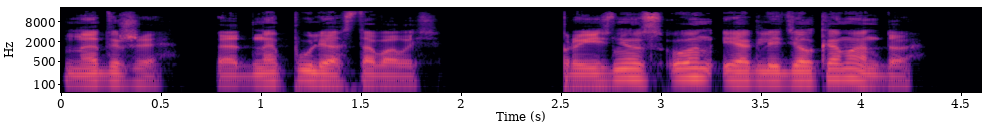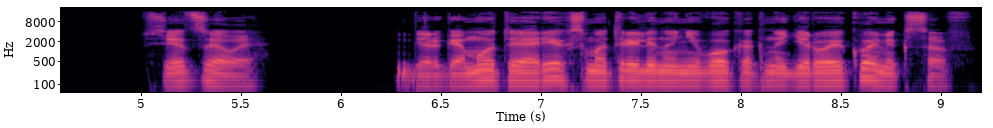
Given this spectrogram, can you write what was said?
«Надо же, одна пуля оставалась», – произнес он и оглядел команду. Все целы. Бергамот и Орех смотрели на него, как на героя комиксов.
